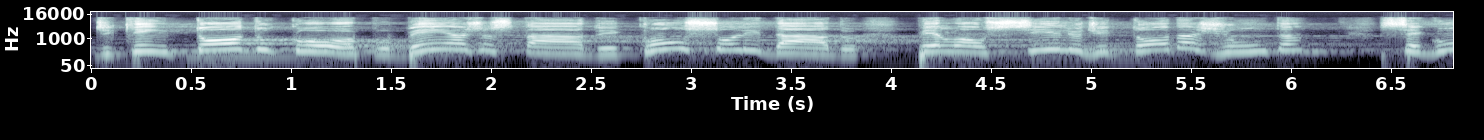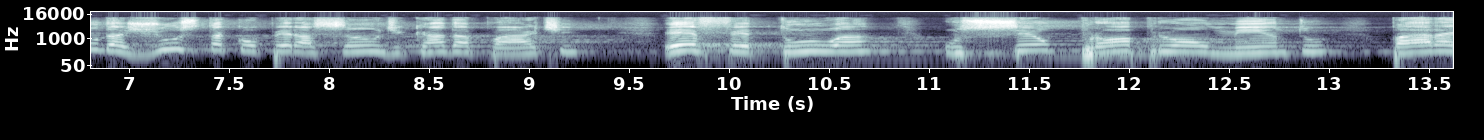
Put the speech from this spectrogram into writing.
de quem todo o corpo, bem ajustado e consolidado pelo auxílio de toda a junta, segundo a justa cooperação de cada parte, efetua o seu próprio aumento para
